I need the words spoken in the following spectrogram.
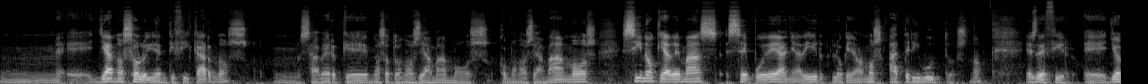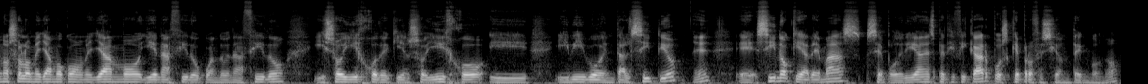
mm, eh, ya no solo identificarnos, saber que nosotros nos llamamos como nos llamamos, sino que además se puede añadir lo que llamamos atributos. ¿no? Es decir, eh, yo no solo me llamo como me llamo y he nacido cuando he nacido y soy hijo de quien soy hijo y, vivo en tal sitio, ¿eh? Eh, sino que además se podría especificar pues qué profesión tengo. ¿no?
